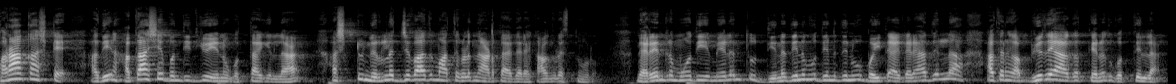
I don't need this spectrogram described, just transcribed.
ಪರಾಕಾಷ್ಠೆ ಅದೇನು ಹತಾಶೆ ಬಂದಿದೆಯೋ ಏನೋ ಗೊತ್ತಾಗಿಲ್ಲ. ಅಷ್ಟು ನಿರ್ಲಜ್ಜವಾದ ಮಾತುಗಳನ್ನು ಆಡ್ತಾ ಇದ್ದಾರೆ ಕಾಂಗ್ರೆಸ್ನವರು. ನರೇಂದ್ರ ಮೋದಿಯ ಮೇಲಂತೂ ದಿನ ದಿನವೂ ದಿನ ದಿನವೂ ಬೈತಾ ಇದ್ದಾರೆ. ಅದೆಲ್ಲ ಆತನಿಗೆ ಅಭ್ಯುದಯ ಆಗುತ್ತೆ ಅನ್ನೋದು ಗೊತ್ತಿಲ್ಲ.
